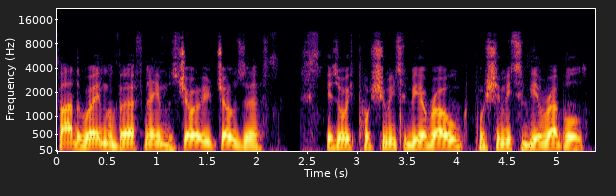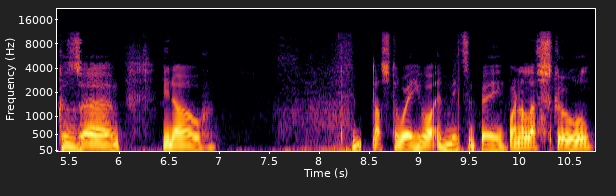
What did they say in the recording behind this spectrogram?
By the way, my birth name was Joey Joseph. He's always pushing me to be a rogue, pushing me to be a rebel, because, um, you know, that's the way he wanted me to be. When I left school,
